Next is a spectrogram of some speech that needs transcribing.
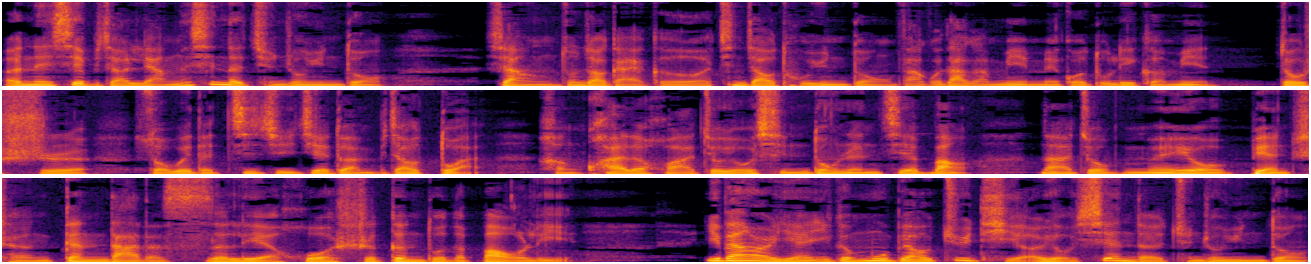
而那些比较良性的群众运动，像宗教改革、清教徒运动、法国大革命、美国独立革命，都是所谓的积极阶段比较短，很快的话就由行动人接棒，那就没有变成更大的撕裂或是更多的暴力。一般而言，一个目标具体而有限的群众运动，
